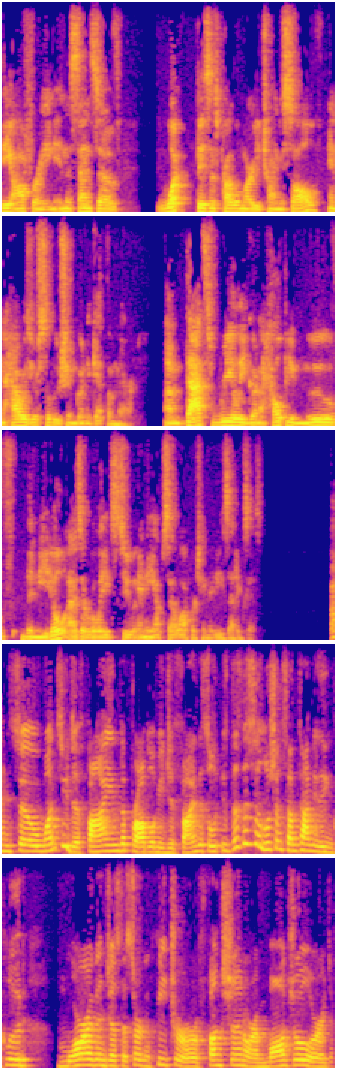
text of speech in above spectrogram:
the offering in the sense of what business problem are you trying to solve and how is your solution going to get them there um, that's really going to help you move the needle as it relates to any upsell opportunities that exist. And so once you define the problem, you define the solution. Does the solution sometimes include more than just a certain feature or a function or a module or a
